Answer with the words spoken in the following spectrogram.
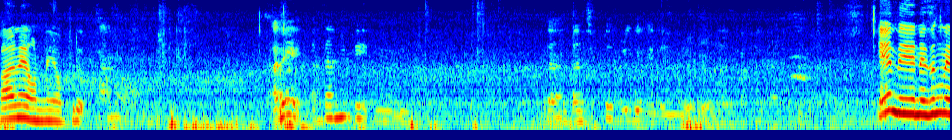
బాగానే ఉన్నాయి అప్పుడు. దాన్ని ఏంది నిజంగా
